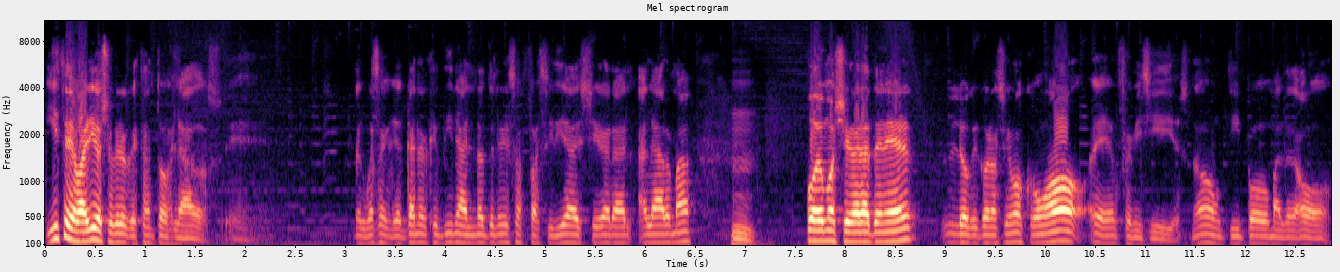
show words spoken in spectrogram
Y este desvarío yo creo que está en todos lados. Eh, lo que pasa es que acá en Argentina, al no tener esa facilidad de llegar al, arma, mm. podemos llegar a tener lo que conocemos como eh, femicidios, ¿no? Un tipo o,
